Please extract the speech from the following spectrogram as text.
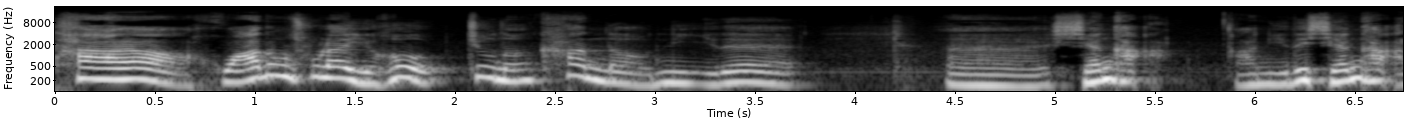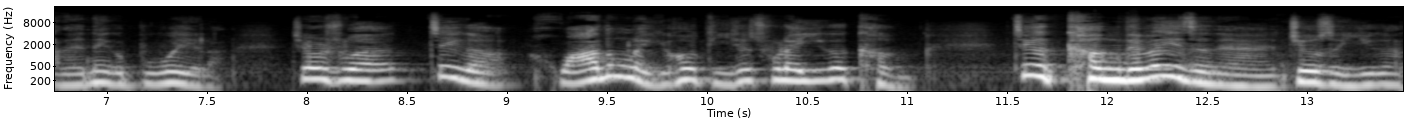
它呀，滑动出来以后，就能看到你的呃显卡啊，你的显卡的那个部位了。就是说，这个滑动了以后，底下出来一个坑，这个坑的位置呢，就是一个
